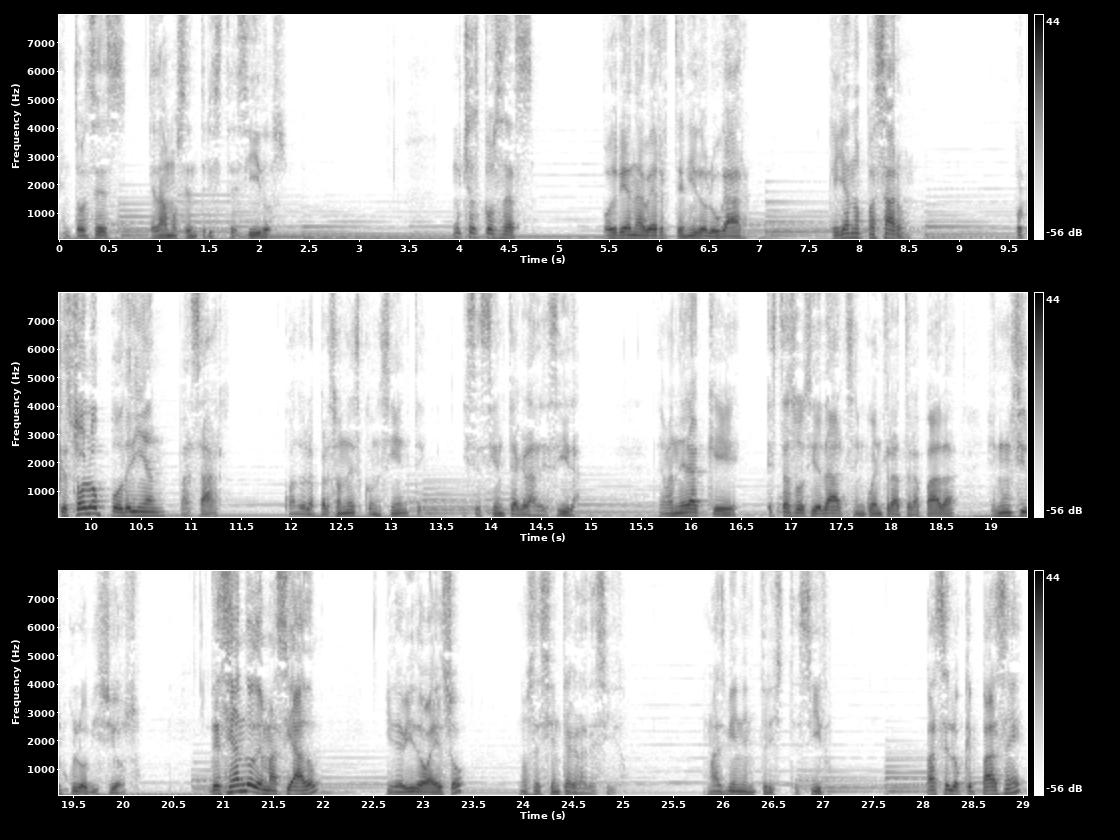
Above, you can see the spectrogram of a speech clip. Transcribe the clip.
entonces quedamos entristecidos. Muchas cosas podrían haber tenido lugar que ya no pasaron, porque solo podrían pasar cuando la persona es consciente y se siente agradecida. De manera que esta sociedad se encuentra atrapada en un círculo vicioso, deseando demasiado y debido a eso no se siente agradecido, más bien entristecido. Pase lo que pase,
